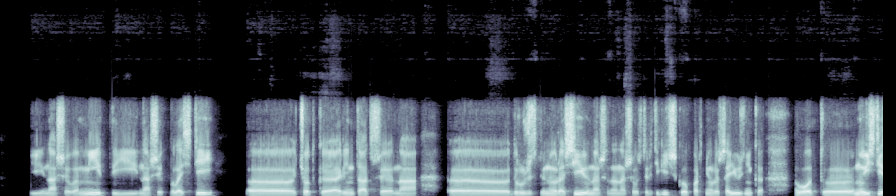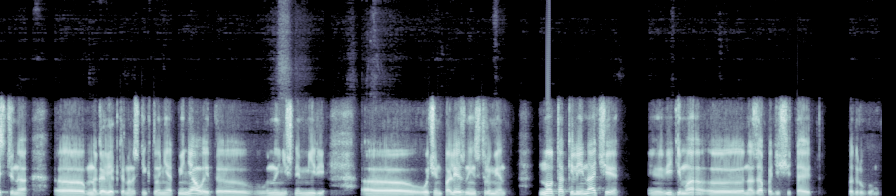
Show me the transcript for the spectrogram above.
и нашего МИД, и наших властей, э, четкая ориентация на э, дружественную Россию, наша, на нашего стратегического партнера, союзника. Вот. Э, ну, естественно, многовекторность никто не отменял. Это в нынешнем мире очень полезный инструмент. Но так или иначе, видимо, э, на Западе считают по-другому.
